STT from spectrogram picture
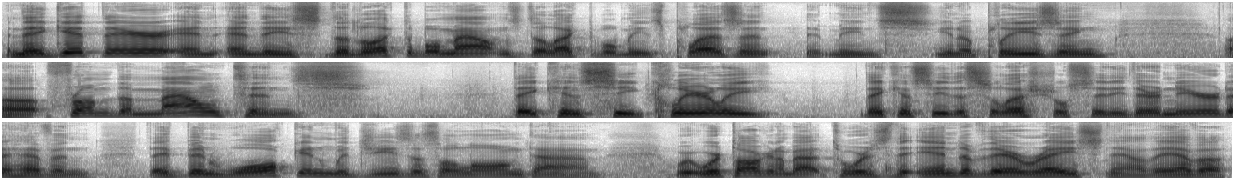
And they get there, and, and these the delectable mountains, delectable means pleasant, it means, you know, pleasing. Uh, from the mountains, they can see clearly, they can see the celestial city. They're near to heaven. They've been walking with Jesus a long time. We're, we're talking about towards the end of their race now. They, have a,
